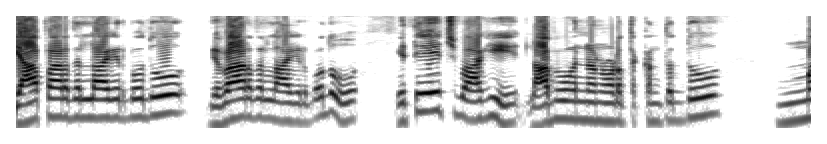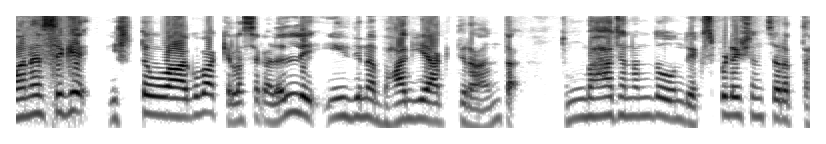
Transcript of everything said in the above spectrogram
ವ್ಯಾಪಾರದಲ್ಲಾಗಿರ್ಬೋದು, ವ್ಯವಹಾರದಲ್ಲಾಗಿರ್ಬೋದು ಯಥೇಚ್ಛವಾಗಿ ಲಾಭವನ್ನು ನೋಡತಕ್ಕಂಥದ್ದು, ಮನಸ್ಸಿಗೆ ಇಷ್ಟವಾಗುವ ಕೆಲಸಗಳಲ್ಲಿ ಈ ದಿನ ಭಾಗಿಯಾಗ್ತೀರಾ ಅಂತ. ತುಂಬ ಜನಂದು ಒಂದು ಎಕ್ಸ್ಪೆಕ್ಟೇಷನ್ಸ್ ಇರುತ್ತೆ.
